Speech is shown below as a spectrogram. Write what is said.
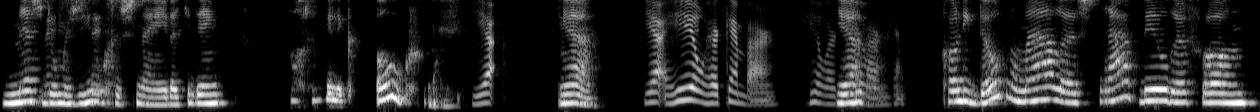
mes door mijn ziel gesneden. Dat je denkt, oh, dat wil ik ook. Ja. Ja. Ja, heel herkenbaar. Heel herkenbaar. Ja gewoon die doodnormale straatbeelden van.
